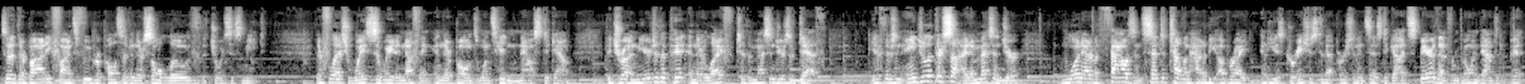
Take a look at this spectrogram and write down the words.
so that their body finds food repulsive and their soul loathes the choicest meat. Their flesh wastes away to nothing, and their bones, once hidden, now stick out. They draw near to the pit, and their life to the messengers of death. Yet if there's an angel at their side, a messenger, one out of a thousand, sent to tell them how to be upright, and he is gracious to that person and says to God, Spare them from going down to the pit.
